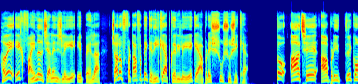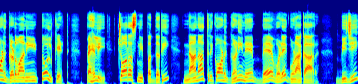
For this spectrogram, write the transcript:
હવે એક ફાઇનલ ચેલેન્જ લઈએ એ પહેલાં. ચાલો ફટાફટ એક રીકેપ કરી લઈએ કે આપણે શું શું શીખ્યા. તો આ છે આપણી ત્રિકોણ ગણવાની ટોલ કિટ પહેલી, ચોરસની પદ્ધતિ. નાના ત્રિકોણ ગણીને બે વડે ગુણાકાર. બીજી,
